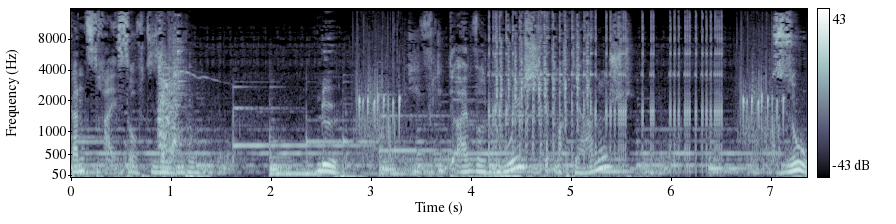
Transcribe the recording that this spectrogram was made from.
ganz dreist auf diese Lampe. Nö. Die fliegt einfach durch. Das macht ja nichts. So.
